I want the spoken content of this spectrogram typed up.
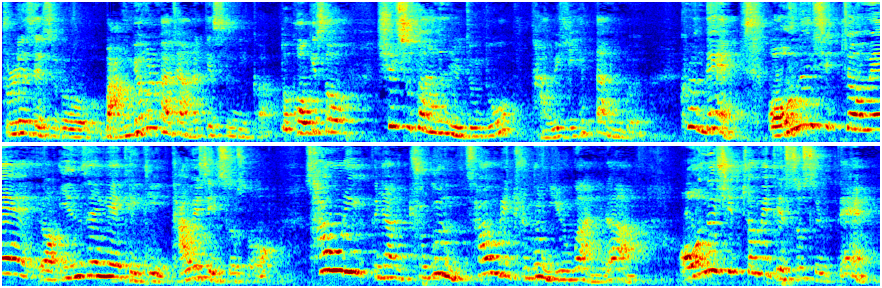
블레셋으로 망명을 가지 않았겠습니까? 또 거기서 실수도 하는 일들도 다윗이 했다는 거예요. 그런데 어느 시점에 어, 인생의 계기 다윗에 있어서 사울이 그냥 죽은 사울이 죽은 이유가 아니라 어느 시점이 됐었을 때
